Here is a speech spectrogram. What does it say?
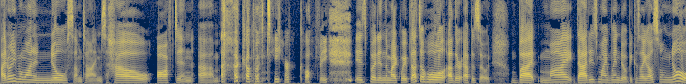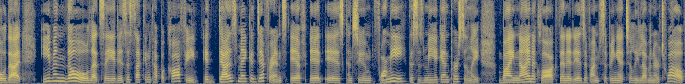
I don't even want to know sometimes how often um, a cup of tea or coffee is put in the microwave. That's a whole other episode. But my that is my window because I also know that even though, let's say, it is a second cup of coffee, it does make a difference if it is consumed, for me, this is me again personally, by 9 o'clock than it is if I'm sipping it till 11 or 12.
